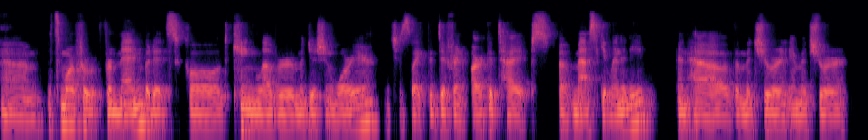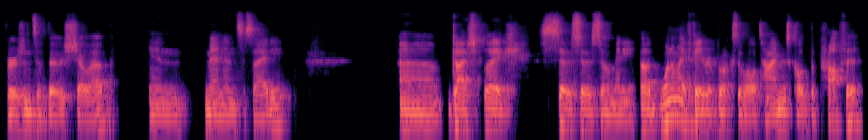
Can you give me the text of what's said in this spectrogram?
Um, it's more for for men, but it's called King, Lover, Magician, Warrior, which is like the different archetypes of masculinity and how the mature and immature versions of those show up in men in society. Um, gosh, like so so so many. Uh, one of my favorite books of all time is called the prophet.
